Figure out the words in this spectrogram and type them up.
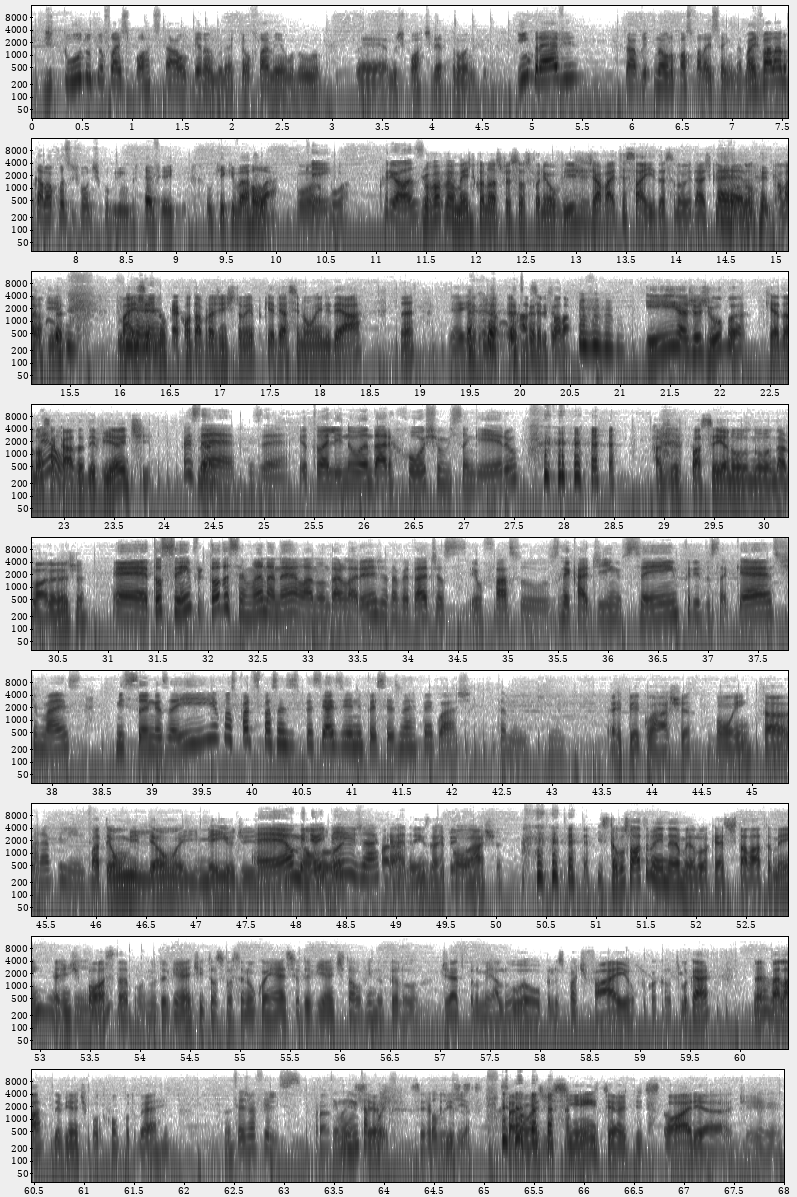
de tudo que o Fly Sports está operando, né? Que é o Flamengo no, é, no esporte eletrônico. Em breve. Tá Não, não posso falar isso ainda. Mas vai lá no canal que vocês vão descobrir em breve aí o que, que vai rolar. Boa, Ok. boa. curiosa. Provavelmente quando as pessoas forem ouvir, já vai ter saído essa novidade que o É, João não vai falar aqui. Mas ele não quer contar pra gente também porque ele assinou um NDA, né? E aí ele tá ferrado se ele falar. E a Jujuba, que é da nossa Eu? casa Deviante, Pois né? é, pois é. Eu tô ali no andar roxo, miçangueiro. às vezes passeia no, no andar laranja. É, tô sempre, toda semana, né, lá no Andar Laranja. Na verdade, eu, eu faço os recadinhos sempre do SciCast, mas miçangas aí e umas participações especiais e NPCs no RP Guacha também. Que RP Guacha, bom, hein? Tá. maravilhinho. Bateu um milhão e meio de. É, um milhão e meio já, cara. Parabéns da muito RP bom. Guacha. Estamos lá também, né? O MeloCast tá lá também. A gente Sim. posta no Deviante. Então, se você não conhece o Deviante, tá ouvindo pelo, direto pelo Meia Lua, ou pelo Spotify, ou por qualquer outro lugar, né? Vai lá, deviante.com.br Seja feliz. pra Tem conhecer. muita coisa, Seja todo feliz. dia. Saiba mais de ciência, de história, de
